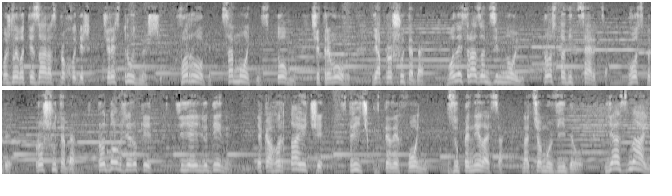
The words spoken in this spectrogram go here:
Можливо, ти зараз проходиш через труднощі, хвороби, самотність, втому чи тривогу. Я прошу тебе, молись разом зі мною, просто від серця. Господи, прошу тебе, продовжи руки цієї людини, яка гортаючи стрічку в телефоні, зупинилася на цьому відео. Я знаю,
